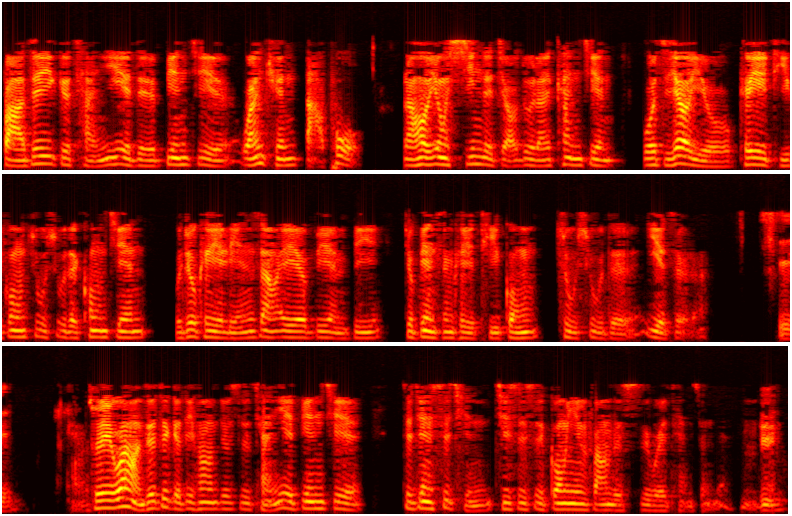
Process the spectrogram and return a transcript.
把这一个产业的边界完全打破，然后用新的角度来看见，我只要有可以提供住宿的空间，我就可以连上 Airbnb，就变成可以提供住宿的业者了。是，所以我想在这个地方，就是产业边界这件事情，其实是供应方的思维产生的。嗯嗯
